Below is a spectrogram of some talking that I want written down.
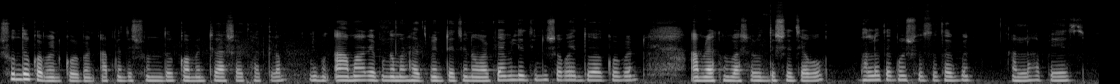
সুন্দর কমেন্ট করবেন। আপনাদের সুন্দর কমেন্টের আশায় থাকলাম। এবং আমার এবং আমার হাজব্যান্ডের জন্য, আমার ফ্যামিলির জন্য সবাই দোয়া করবেন। আমরা এখন বাসার উদ্দেশ্যে যাব। ভালো থাকবেন, সুস্থ থাকবেন। আল্লাহ হাফেজ।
